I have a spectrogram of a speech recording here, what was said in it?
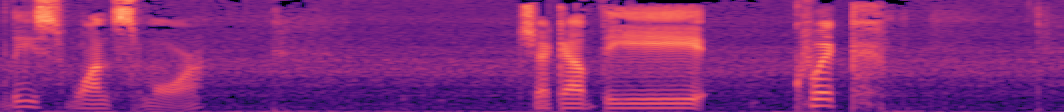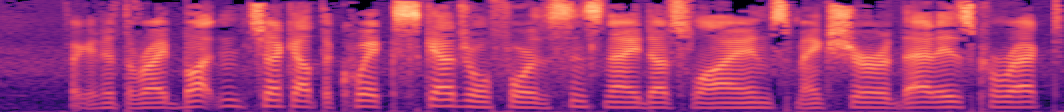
at least once more. Check out the quick. If I can hit the right button, check out the quick schedule for the Cincinnati Dutch Lions. Make sure that is correct.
